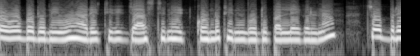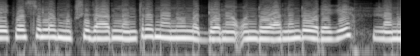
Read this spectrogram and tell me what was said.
ತಗೋಬೋದು ನೀವು. ಆ ರೀತಿ ಜಾಸ್ತಿನೇ ಇಟ್ಕೊಂಡು ತಿನ್ಬೋದು. ಪಲ್ಯಗಳನ್ನ. ಸೊ ಬ್ರೇಕ್ಫಾಸ್ಟ್ ಎಲ್ಲ ಮುಗಿಸಿದಾದ ನಂತರ ನಾನು ಮಧ್ಯಾಹ್ನ ಒಂದು ಹನ್ನೊಂದುವರೆಗೆ ನಾನು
